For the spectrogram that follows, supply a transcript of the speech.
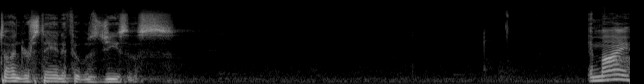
to understand if it was Jesus. In my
